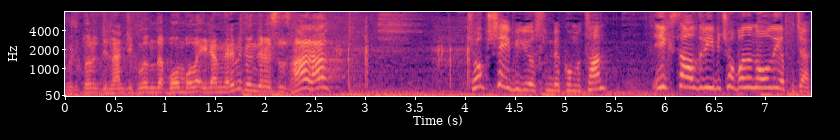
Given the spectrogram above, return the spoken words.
Çocukları dilenci kılığında bombalı eylemlere mi gönderiyorsunuz ha lan? Çok şey biliyorsun be komutan. İlk saldırıyı bir çobanın oğlu yapacak.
